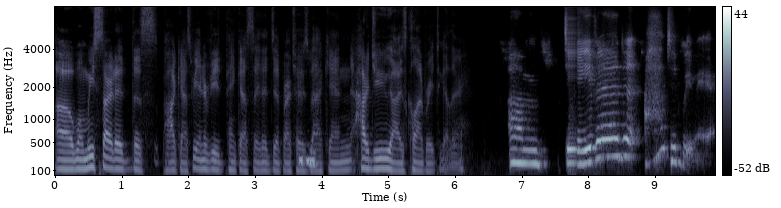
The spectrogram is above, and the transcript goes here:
Uh, when we started this podcast, we interviewed Pink Essay to dip our toes mm-hmm. back in. How did you guys collaborate together? Um, David, how did we meet?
